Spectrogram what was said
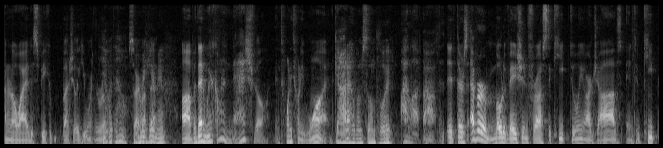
I don't know why I had to speak about you like you weren't in the room. Yeah, what the hell? Sorry I'm right about here, that, man. Uh, but then we're going to Nashville in 2021. God, I hope I'm still employed. I love. Oh, if there's ever motivation for us to keep doing our jobs and to keep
